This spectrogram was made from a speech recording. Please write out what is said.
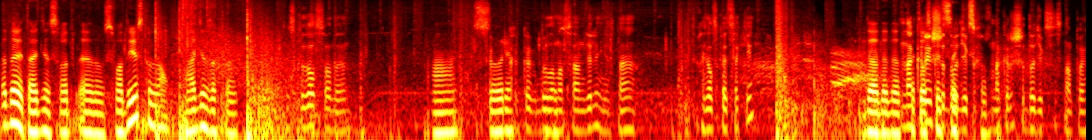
Да, да, это один с, вод- э, с воды, я сказал. А Один заходит. Ты сказал сода. А, сори. Как, как было на самом деле, не знаю. Ты хотел сказать саки? Да-да-да, На хотел крыше сказать, Саки додик. сказал. На крыше додик со снопой.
